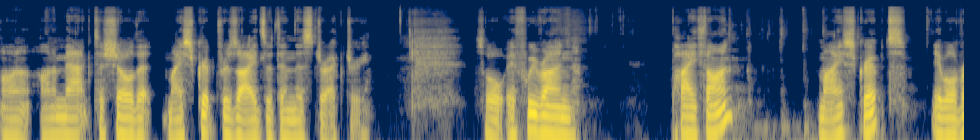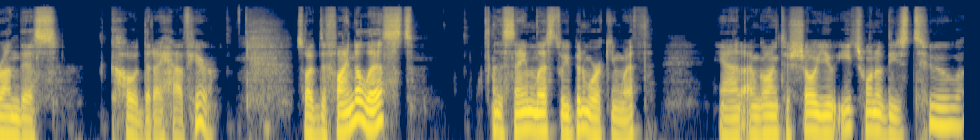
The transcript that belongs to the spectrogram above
on, on a Mac to show that my script resides within this directory. So if we run Python, my script, it will run this code that I have here. So I've defined a list, the same list we've been working with, and I'm going to show you each one of these two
